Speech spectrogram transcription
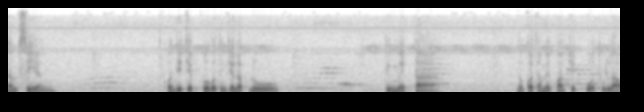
น้ำเสียง คนที่เจ็บปวดก็ถึงจะรับรู้ ถึงเมตตา แล้วก็ทำให้ความเจ็บปวดทุเลา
